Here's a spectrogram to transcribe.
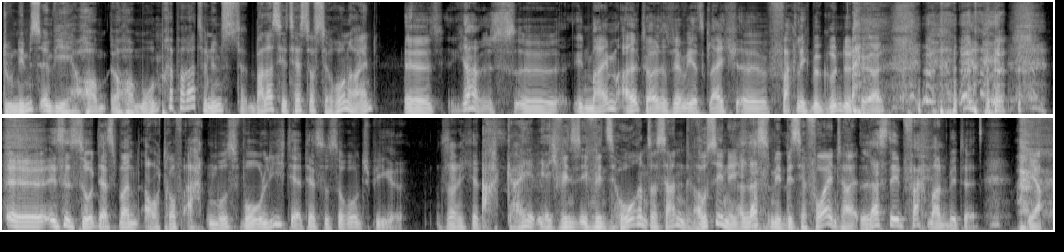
du nimmst irgendwie Horm äh, Hormonpräparate, du nimmst, ballerst hier Testosteron rein? Äh, ja, ist äh, in meinem Alter, das werden wir jetzt gleich äh, fachlich begründet hören, äh, ist es so, dass man auch darauf achten muss, wo liegt der Testosteronspiegel. Sag ich jetzt. Ach geil, ich find's, ich find's hochinteressant, wusste ich nicht. Lass- Lass mir bisher vorenthalten. Lass den Fachmann bitte. Ja.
